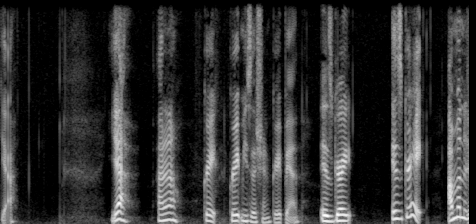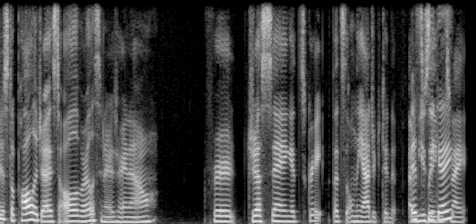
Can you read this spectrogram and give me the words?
yeah. Yeah, I don't know. Great. Great musician, great band. Is great. Is great. I'm going to just apologize to all of our listeners right now for just saying it's great. That's the only adjective I'm It's using tonight.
